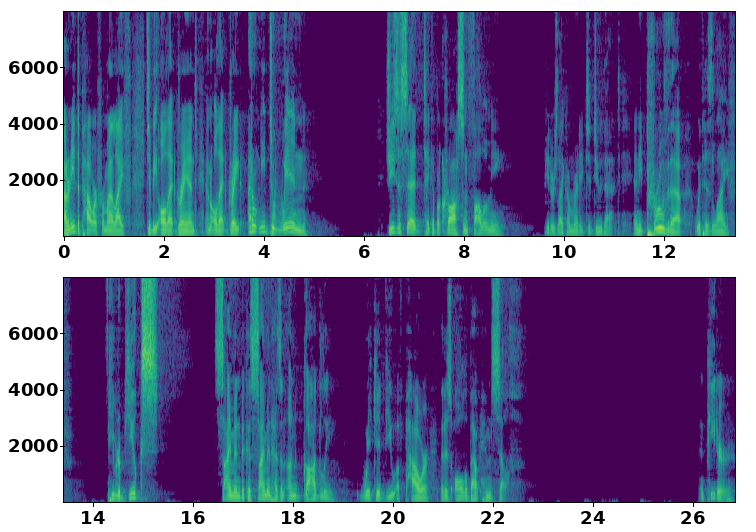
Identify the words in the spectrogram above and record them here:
I don't need the power for my life to be all that grand and all that great. I don't need to win. Jesus said, Take up a cross and follow me. Peter's like, I'm ready to do that. And he proved that with his life. He rebukes Simon because Simon has an ungodly, wicked view of power that is all about himself. And Peter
